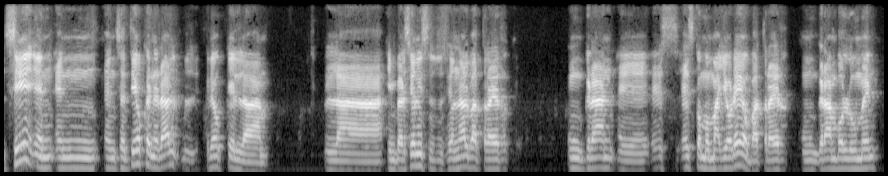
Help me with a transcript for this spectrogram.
sí, en, sentido general, creo que la, la inversión institucional va a traer un gran, eh, es, es, como mayoreo, va a traer un gran volumen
